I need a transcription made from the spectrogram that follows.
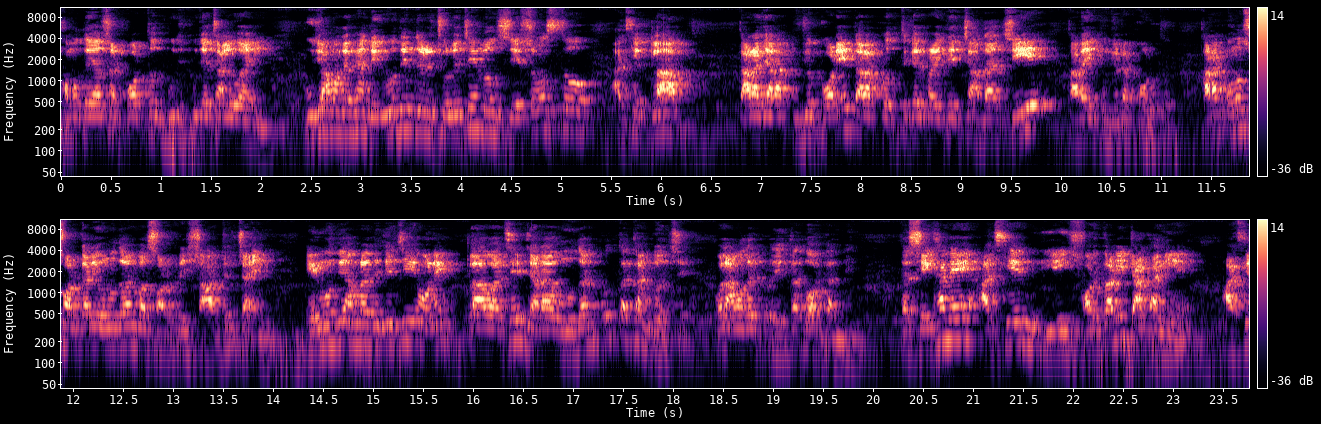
ক্ষমতায় আসার পর তো পূজা চালু হয়নি। পূজা আমাদের এখানে দীর্ঘদিন ধরে চলেছে এবং সে সমস্ত আজকে ক্লাব, তারা যারা পুজো করে, তারা প্রত্যেকের বাড়িতে চাঁদা চেয়ে তারা এই পুজোটা করতো। তারা কোনো সরকারি অনুদান বা সরকারি সাহায্য চায়নি। এর মধ্যে আমরা দেখেছি অনেক ক্লাব আছে যারা অনুদান প্রত্যাখ্যান করছে। বলে আমাদের এটা দরকার নেই। তা সেখানে আজকে এই সরকারি টাকা নিয়ে, আজকে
